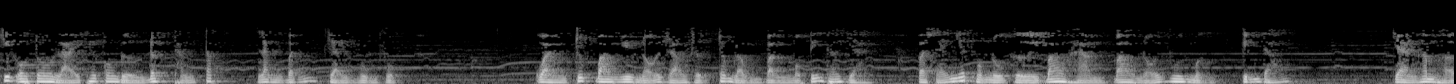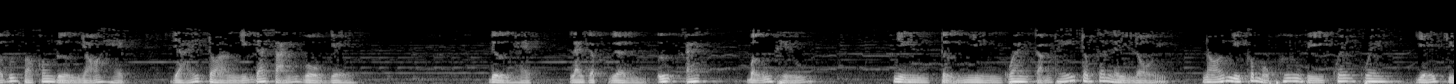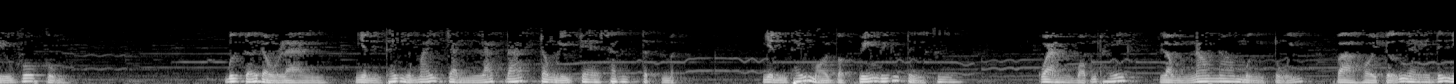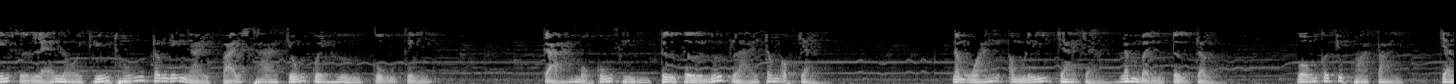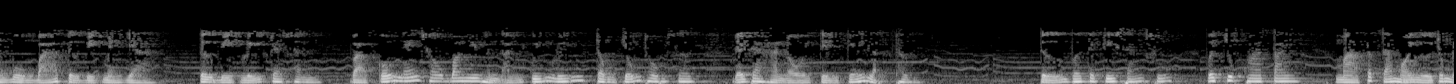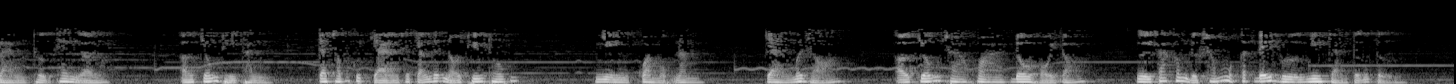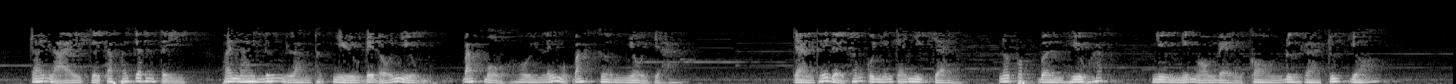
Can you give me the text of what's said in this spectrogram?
Chiếc ô tô lại theo con đường đất thẳng tắp, Lăn bánh chạy vùng vụt. Quang trút bao nhiêu nỗi rạo rực trong lòng bằng một tiếng thở dài và sẽ nhếch một nụ cười bao hàm, bao nỗi vui mừng, kín đáo. Chàng hâm hở bước vào con đường nhỏ hẹp, giải toàn những đá tảng gồ ghề đường hẹp lại gập ghềnh ướt át, bẩn thỉu. Nhưng tự nhiên quan cảm thấy trong cái lầy lội, nó như có một hương vị quen quen, dễ chịu vô cùng. Bước tới đầu làng, nhìn thấy những mái tranh lát đác trong liễu tre xanh tịch mịch. Nhìn thấy mọi vật quyến luyến từ xưa. Quang bỗng thấy lòng nao nao mừng tuổi và hồi tưởng ngay đến những sự lẻ loi thiếu thốn trong những ngày phải xa chốn quê hương cũ kỹ. Cả một cuốn phim từ từ nước lại trong ốc chàng. Năm ngoái ông Lý cha chàng lâm bệnh từ trần, vốn có chút hoa tai, chàng buồn bã từ biệt mẹ già, từ biệt lũy tre xanh và cố nén sâu bao nhiêu hình ảnh quyến luyến trong chốn thôn sơn để ra Hà Nội tìm kế lập thân tưởng với cái trí sáng suốt, với chút hoa tay mà tất cả mọi người trong làng thường khen ngợi. Ở chốn thị thành, cái sống của chàng sẽ chẳng đến nỗi thiếu thốn. Nhưng qua một năm, chàng mới rõ, ở chốn xa hoa đô hội đó, người ta không được sống một cách đế vương như chàng tưởng tượng. Trái lại, người ta phải ganh tị, phải nai lưng làm thật nhiều để đổi nhiều bát mồ hôi lấy một bát cơm nhồi dạ. Chàng thấy đời sống của những kẻ như chàng, nó bấp bênh hiu hắt như những ngọn đèn con đưa ra trước gió.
